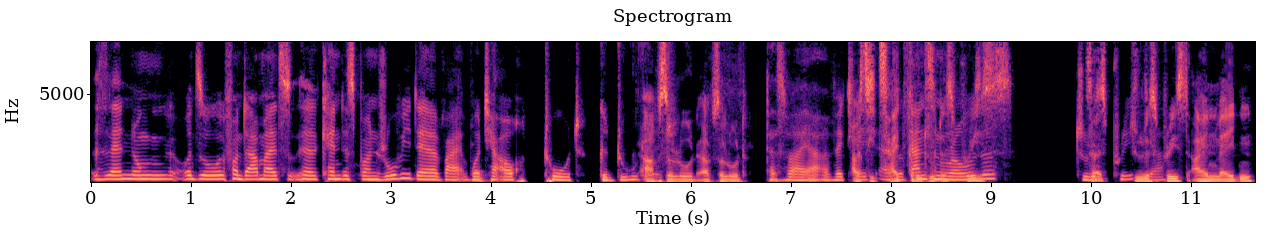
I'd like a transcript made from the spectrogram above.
Sendungen und so von damals äh, kennt, ist Bon Jovi, der war, wurde ja auch tot gedudelt. Absolut, absolut. Das war ja wirklich Aber die Zeit also von Judas Roses. Priest. Judas Priest, Judas ja. Priest, Iron Maiden.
